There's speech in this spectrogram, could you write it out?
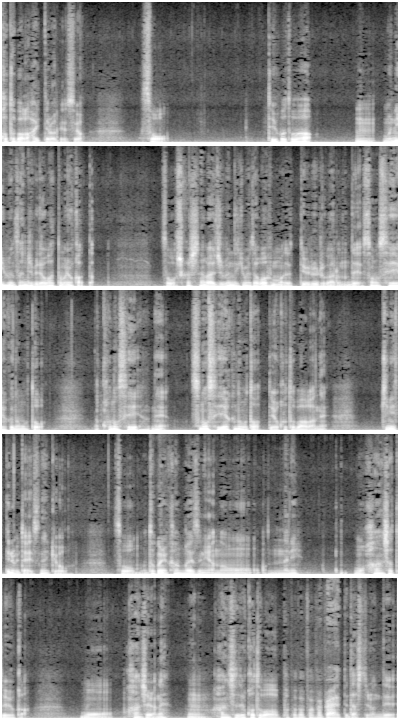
言葉が入ってるわけですよ。そう。っていうことは、うん、もう2分30秒で終わってもよかった。そう、しかしながら自分で決めた5分までっていうルールがあるので、その制約のもと、このせね、その制約のもとっていう言葉がね、気に入ってるみたいですね、今日。そう、もう特に考えずに、あのー、何？もう反射というか、もう反射よね。うん、反射で言葉をパパパパパパって出してるんで、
